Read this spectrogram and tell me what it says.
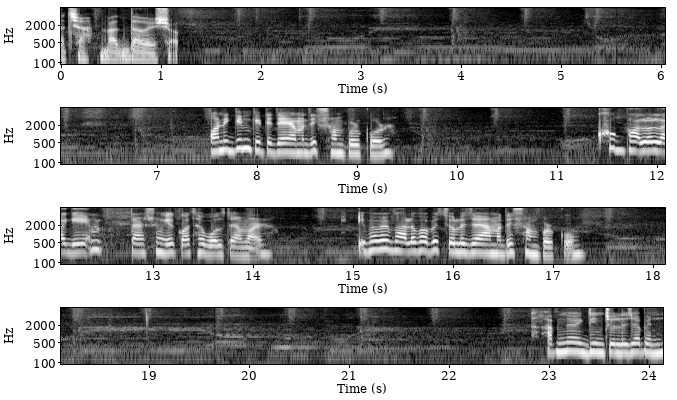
আচ্ছা বাদ দাও এসব। অনেক দিন কেটে যায় আমাদের সম্পর্কর। খুব ভালো লাগে তার সঙ্গে কথা বলতে আমার। এভাবে ভালোভাবে চলে যায় আমাদের সম্পর্ক। আপনিও একদিন চলে যাবেন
